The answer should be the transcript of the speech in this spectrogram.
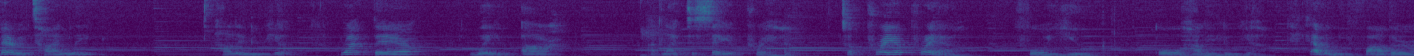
very timely. Hallelujah. Right there where you are, I'd like to say a prayer, to pray a prayer for you. Oh, hallelujah. Heavenly Father,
